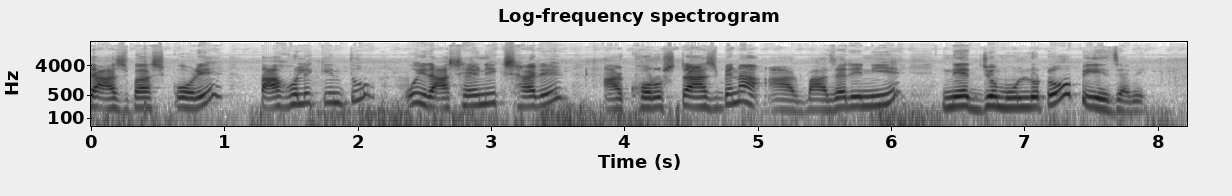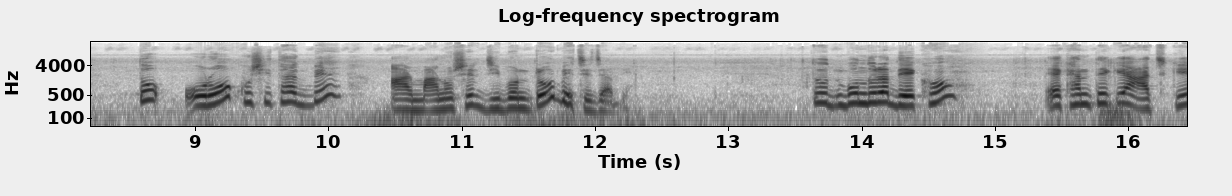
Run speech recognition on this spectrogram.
চাষবাস করে, তাহলে কিন্তু ওই রাসায়নিক সারের আর খরচটা আসবে না আর বাজারে নিয়ে ন্যায্য মূল্যটাও পেয়ে যাবে। তো ওরও খুশি থাকবে আর মানুষের জীবনটাও বেঁচে যাবে। তো বন্ধুরা দেখো, এখান থেকে আজকে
